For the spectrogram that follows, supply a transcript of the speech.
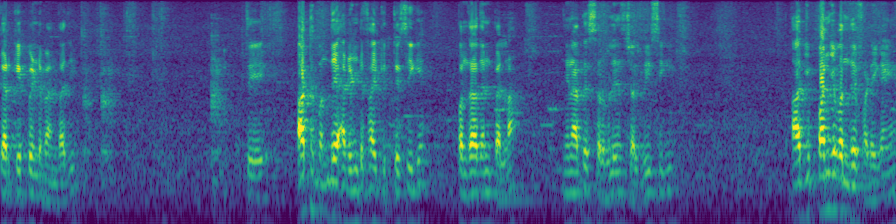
ਕਰਕੇ ਪਿੰਡ ਪੈਂਦਾ ਜੀ। ਤੇ 8 ਬੰਦੇ ਆਇਡੈਂਟੀਫਾਈ ਕੀਤੇ ਸੀਗੇ 15 ਦਿਨ ਪਹਿਲਾਂ। ਇਹਨਾਂ ਤੇ ਸਰਵੇਲੈਂਸ ਚੱਲ ਰਹੀ ਸੀਗੀ। ਅੱਜ 5 ਬੰਦੇ ਫੜੇ ਗਏ ਹੈ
